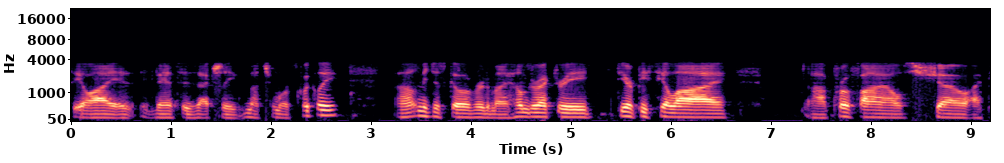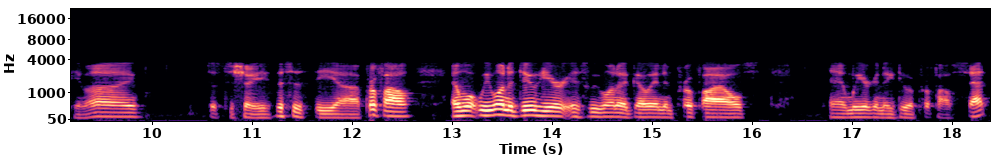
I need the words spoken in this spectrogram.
CLI advances actually much more quickly. Uh, let me just go over to my home directory, DRP CLI, uh, profiles, show IPMI, just to show you. This is the uh, profile. And what we want to do here is we want to go in and profiles, and we are going to do a profile set.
